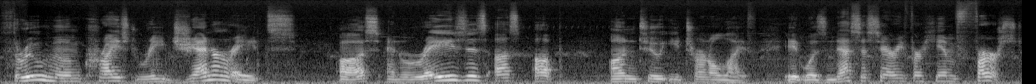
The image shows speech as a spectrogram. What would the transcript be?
through whom Christ regenerates us and raises us up unto eternal life. It was necessary for him first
